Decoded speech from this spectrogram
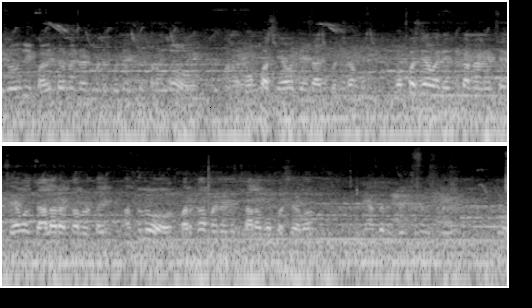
ఈరోజు ఈ పవిత్రమైనటువంటి పుణ్యక్షేత్రంలో మనం గొప్ప సేవ చేయడానికి వచ్చాము గొప్ప సేవ అని ఎందుకన్నానంటే సేవలు చాలా రకాలు ఉంటాయి. అందులో పరకాం చాలా గొప్ప సేవ. మీ అందరికీ తెలిసిన విషయం. ఇందులో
